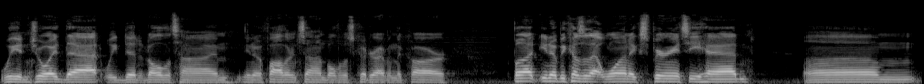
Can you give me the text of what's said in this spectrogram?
We enjoyed that. We did it all the time. You know, father and son, both of us co-driving the car. But, you know, because of that one experience he had, um,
